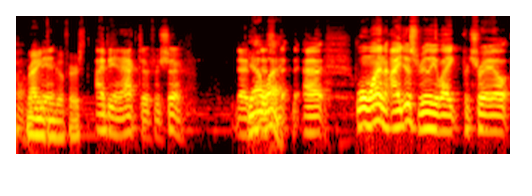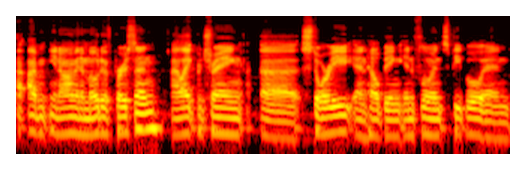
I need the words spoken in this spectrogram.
Oh, I'd Ryan can an- go first. I'd be an actor for sure. That- Yeah, that's- Uh, well, one, I just really like portrayal. I, I'm, you know, I'm an emotive person. I like portraying uh, story and helping influence people and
